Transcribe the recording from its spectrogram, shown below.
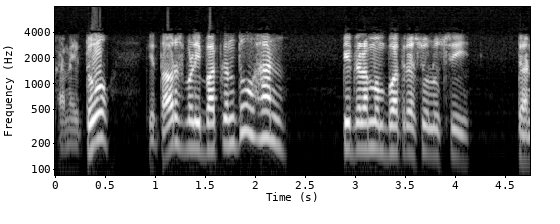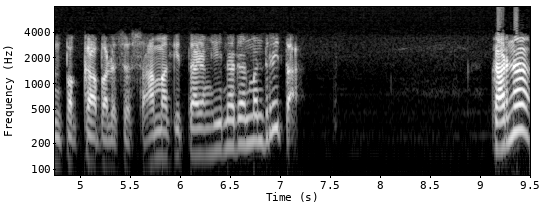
Karena itu, kita harus melibatkan Tuhan di dalam membuat resolusi dan peka pada sesama kita yang hina dan menderita. Karena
